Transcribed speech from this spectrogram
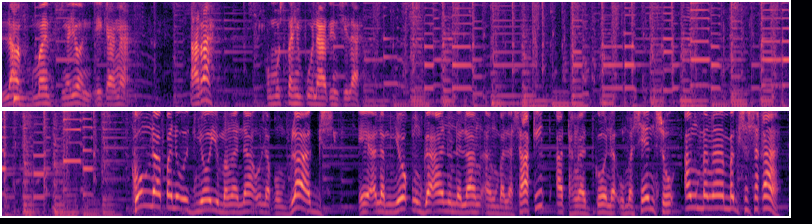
love month ngayon, ika nga. Tara, kumustahin po natin sila. Kung napanood nyo yung mga nauna kong vlogs, eh alam nyo kung gaano na lang ang malasakit at hangad ko na umasenso ang mga magsasaka.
